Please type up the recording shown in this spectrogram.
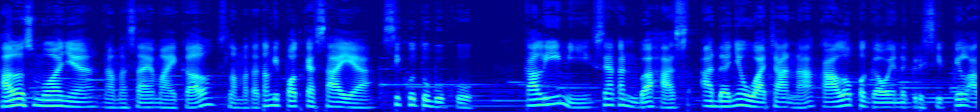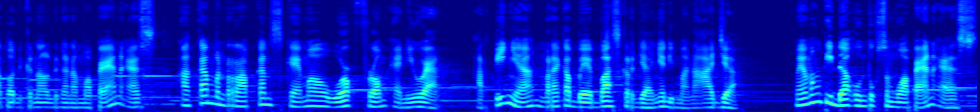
Halo semuanya, nama saya Michael. Selamat datang di podcast saya, Sikutu Buku. Kali ini saya akan bahas adanya wacana kalau pegawai negeri sipil atau dikenal dengan nama PNS akan menerapkan skema work from anywhere. Artinya, mereka bebas kerjanya di mana aja. Memang tidak untuk semua PNS,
